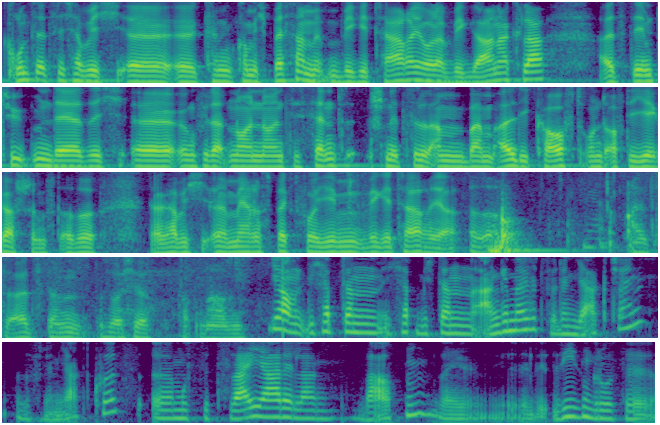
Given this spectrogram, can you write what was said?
grundsätzlich habe ich äh, äh, komme ich besser mit einem Vegetarier oder Veganer klar, als dem Typen, der sich äh, irgendwie das 99 Cent Schnitzel am, beim Aldi kauft und auf die Jäger schimpft. Also da habe ich äh, mehr Respekt vor jedem Vegetarier. Also, als, als dann solche Pappnasen. Ja, und ich habe dann, ich habe mich dann angemeldet für den Jagdschein, also für den Jagdkurs, äh, musste zwei Jahre lang warten, weil wir eine riesengroße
